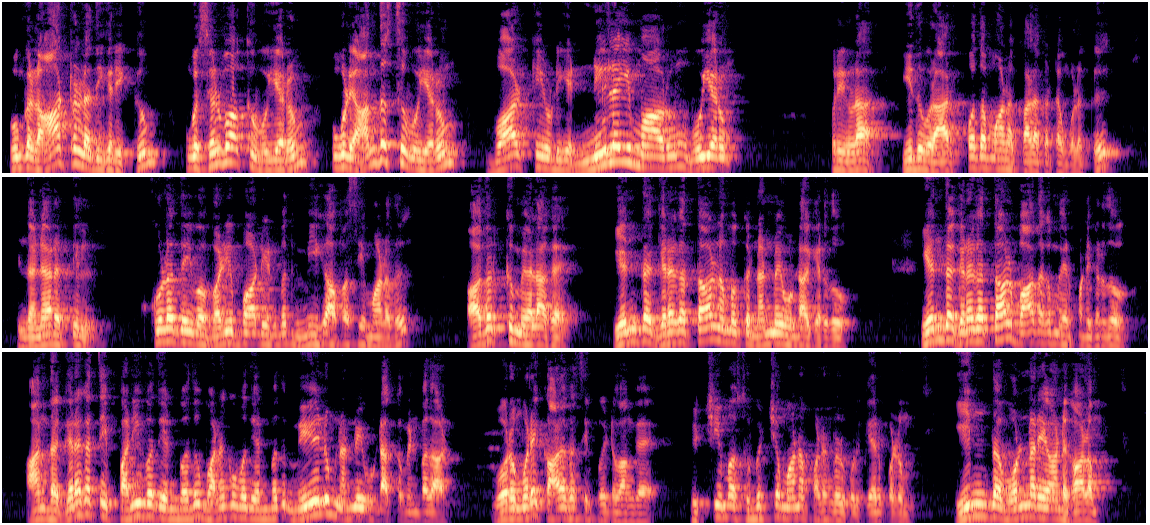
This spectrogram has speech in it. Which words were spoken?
உங்கள் ஆற்றல் அதிகரிக்கும் உங்கள் செல்வாக்கு உயரும் உங்களுடைய அந்தஸ்து உயரும் வாழ்க்கையுடைய நிலை மாறும் உயரும். புரியுங்களா இது ஒரு அற்புதமான காலகட்டம் உங்களுக்கு. இந்த நேரத்தில் குலதெய்வ வழிபாடு என்பது மிக அவசியமானது. அதற்கு மேலாக எந்த கிரகத்தால் நமக்கு நன்மை உண்டாகிறதோ எந்த கிரகத்தால் பாதகம் ஏற்படுகிறதோ அந்த கிரகத்தை பணிவது என்பது வணங்குவது என்பது மேலும் நன்மை உண்டாக்கும் என்பதால் ஒரு முறை காலகசி போயிட்டு வாங்க. நிச்சயமா சுபிட்சமான பலன்கள் உங்களுக்கு ஏற்படும். இந்த ஒன்றரை ஆண்டு காலம்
